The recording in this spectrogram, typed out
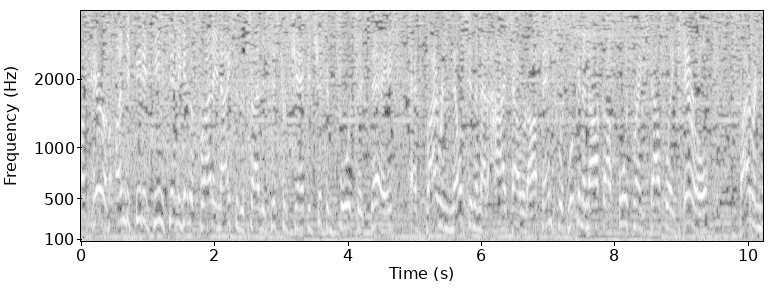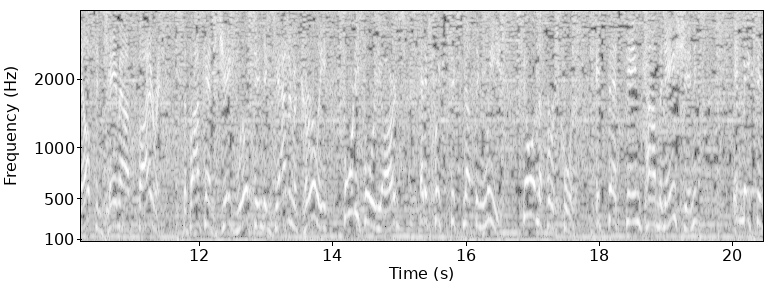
a pair of undefeated teams getting together Friday night to decide the district championship in 4-6A as Byron Nelson in that high-powered offense was looking to knock off fourth-ranked Southlake Carroll. Byron Nelson came out firing. The Bobcats' Jake Wilson to Gavin McCurley, 44 yards, and a quick 6-0 lead. Still in the first quarter. It's that same combination. It makes it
